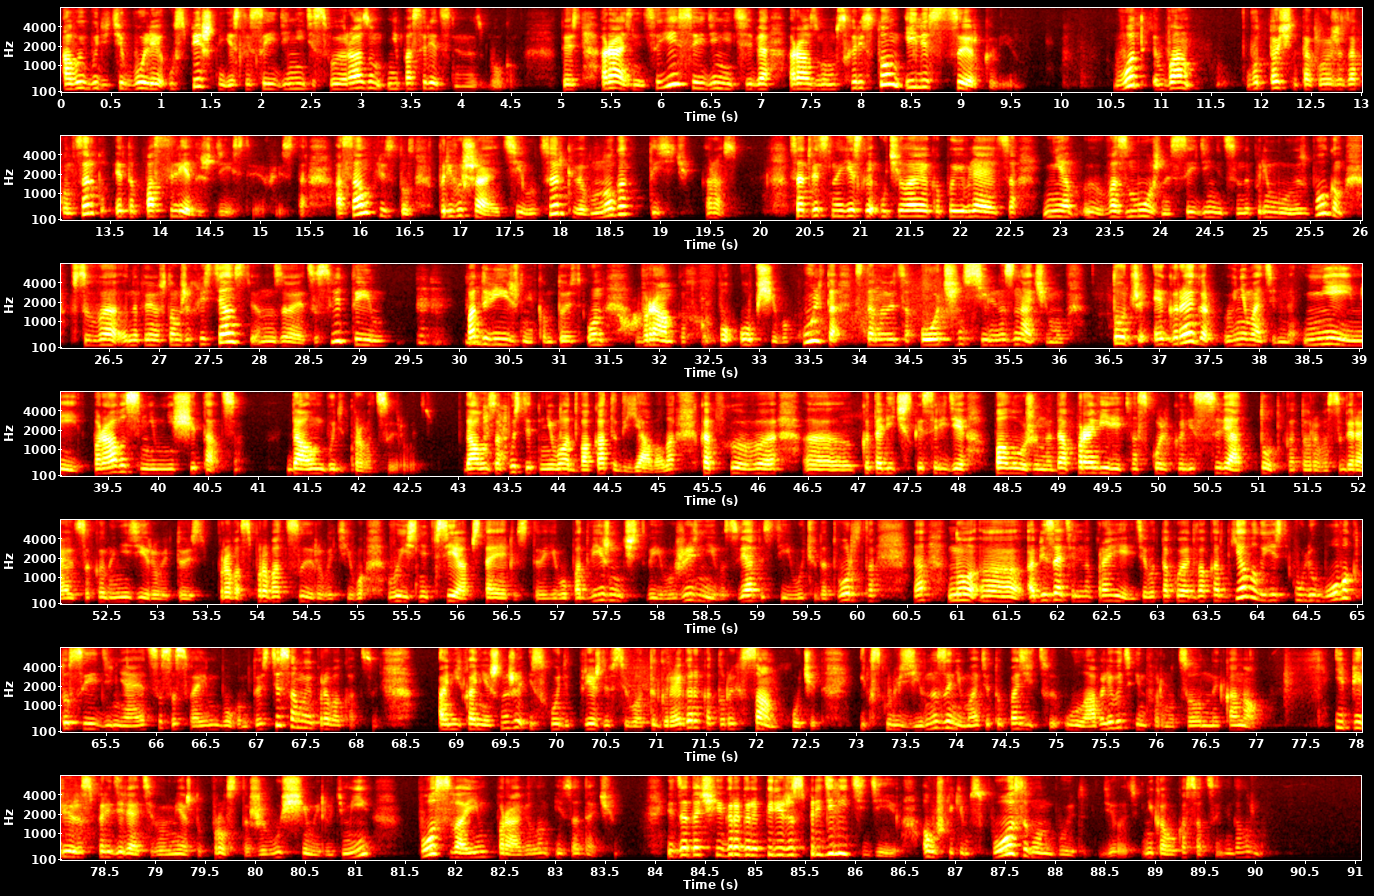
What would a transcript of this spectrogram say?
А вы будете более успешны, если соедините свой разум непосредственно с Богом. То есть разница есть соединить себя разумом с Христом или с церковью. Вот вам вот точно такой же закон. Церковь это последующее действия Христа, а сам Христос превышает силу церкви в много тысяч раз. Соответственно, если у человека появляется невозможность соединиться напрямую с Богом, например, в том же христианстве он называется святым, подвижником, то есть он в рамках общего культа становится очень сильно значимым. Тот же эгрегор, внимательно, не имеет права с ним не считаться. Да, он будет провоцировать да, он запустит на него адвоката дьявола, как в э, католической среде положено, да, проверить, насколько ли свят тот, которого собираются канонизировать, то есть спровоцировать его, выяснить все обстоятельства его подвижничества, его жизни, его святости, его чудотворства, да, но э, обязательно проверить. И вот такой адвокат дьявола есть у любого, кто соединяется со своим богом, то есть те самые провокации они, конечно же, исходят прежде всего от эгрегора, который сам хочет эксклюзивно занимать эту позицию, улавливать информационный канал и перераспределять его между просто живущими людьми по своим правилам и задачам. Ведь задача эгрегора перераспределить идею, а уж каким способом он будет это делать, никого касаться не должно.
